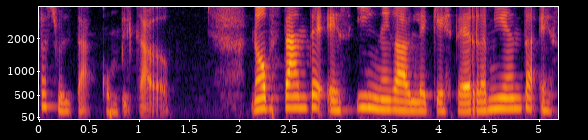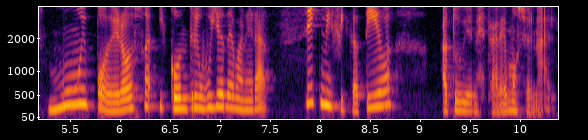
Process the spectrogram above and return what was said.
resulta complicado. No obstante, es innegable que esta herramienta es muy poderosa y contribuye de manera significativa a tu bienestar emocional.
